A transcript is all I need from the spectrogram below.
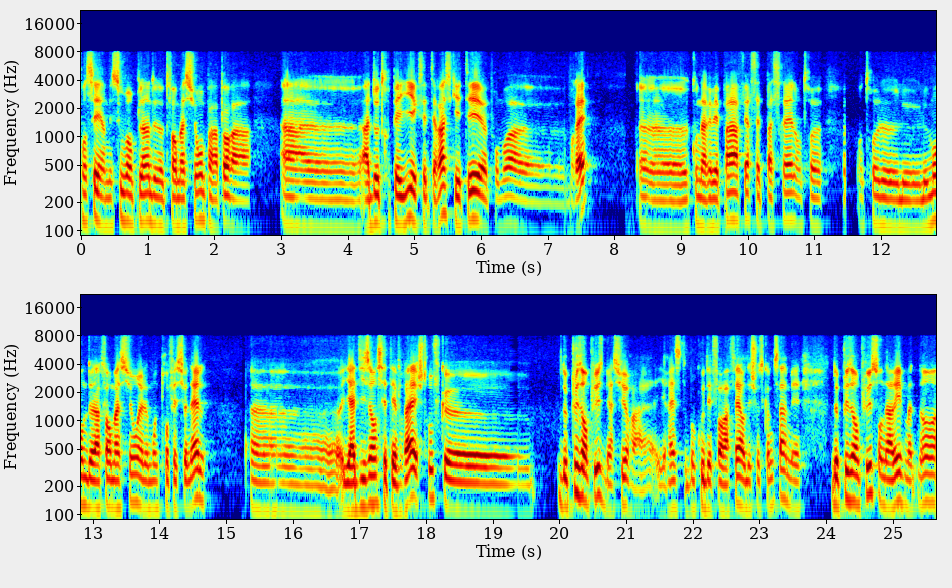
français, hein, mais souvent plaint de notre formation par rapport à, à, d'autres pays, etc. Ce qui était pour moi vrai, qu'on n'arrivait pas à faire cette passerelle entre, entre le, monde de la formation et le monde professionnel. Euh, il y a dix ans, c'était vrai. Je trouve que de plus en plus, bien sûr, euh, il reste beaucoup d'efforts à faire, des choses comme ça, mais de plus en plus, on arrive maintenant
